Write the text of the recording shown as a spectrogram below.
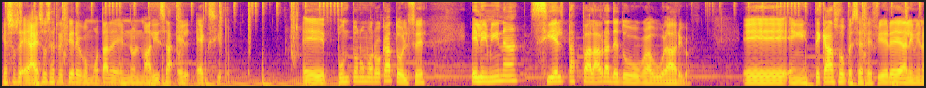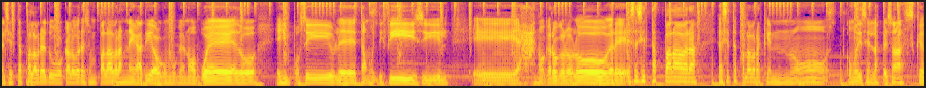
Eso a eso se refiere como tal, normaliza el éxito. Eh, punto número 14, elimina ciertas palabras de tu vocabulario. Eh, en este caso, pues se refiere a eliminar ciertas palabras de tu vocabulario, son palabras negativas, como que no puedo, es imposible, está muy difícil, eh, ah, no creo que lo logre. Esas ciertas palabras, esas ciertas palabras que no, como dicen las personas que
